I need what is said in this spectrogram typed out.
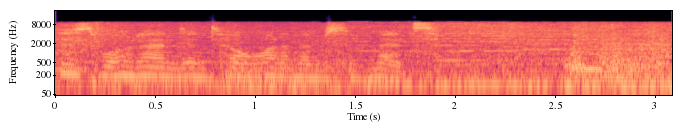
This won't end until one of them submits.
